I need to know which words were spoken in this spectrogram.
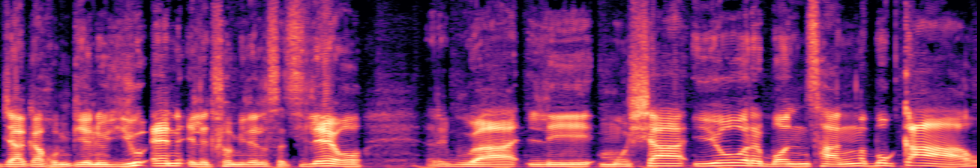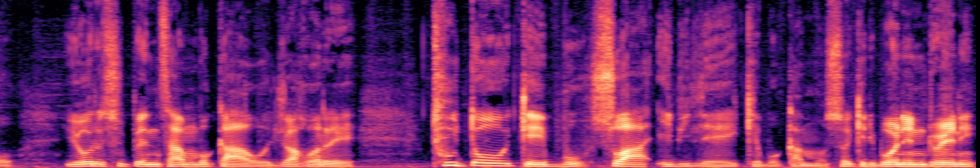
jaaka gompieno un e le tlhomile letsatsi leo re bua le mošwa yo re bontshang bokao yo re supentshang bokao jwa gore thuto ke boswa ebile ke bokamoso. Ke di bone ndweni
